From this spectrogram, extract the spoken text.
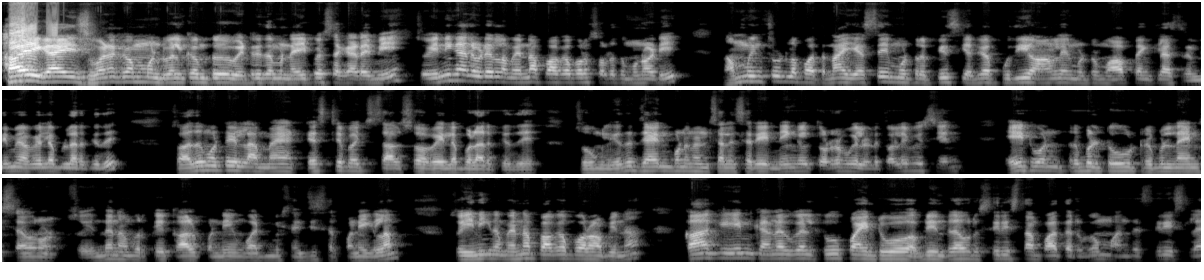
ஹாய் கைஸ் வணக்கம் and welcome to Vetri Tamil IPS academy so இன்னைக்கான வீடியோ நம்ம என்ன பார்க்க போறோம் சொல்றது முன்னாடி நம்ம இன்ஸ்டியூட்ல பார்த்தோன்னா எஸ்ஐ மற்றும் பிசிக்காக புதிய ஆன்லைன் மற்றும் ஆஃப்லைன் கிளாஸ் ரெண்டுமே அவைலபிளாக இருக்குது. ஸோ அது மட்டும் இல்லாமல் டெஸ்ட் பேட்ச் ஆல்சோ அவைலபிளாக இருக்குது. ஸோ உங்களுக்கு எது ஜாயின் பண்ண நினைச்சாலும் சரி நீங்கள் தொடர்புகளுடைய தொலைபேசி எண் eight one triple two triple nine seven one so இந்த நம்பருக்கு கால் பண்ணி உங்கள் அட்மிஷன் ரெஜிஸ்டர் பண்ணிக்கலாம். ஸோ இன்னைக்கு நம்ம என்ன பார்க்க போறோம் அப்படின்னா காக்கையின் கனவுகள் டூ பாயிண்ட் டூ அப்படின்ற ஒரு சீரிஸ் தான் பார்த்துருக்கோம். அந்த சீரீஸில்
